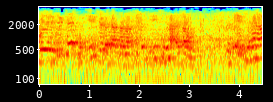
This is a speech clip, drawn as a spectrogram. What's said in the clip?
وفكره الايدج يا دكاتره فكره الايدج هنا الأول الايدج هنا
